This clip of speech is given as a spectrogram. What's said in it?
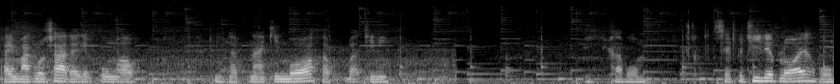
ใครมักรสชาติใดจะปรุงเอานี่ครับนากินบอครับบาทที่นี้นี่ครับผมเสร็จไปที่เรียบร้อยครับผม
